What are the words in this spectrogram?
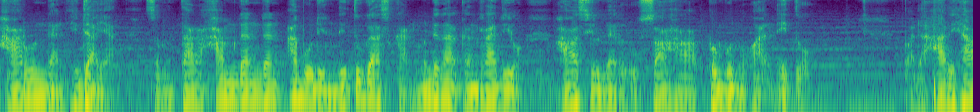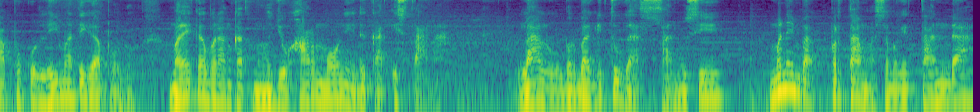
Harun dan Hidayat, sementara Hamdan dan Abudin ditugaskan mendengarkan radio hasil dari usaha pembunuhan itu. Pada hari H pukul 5.30, mereka berangkat menuju Harmoni dekat istana. Lalu berbagi tugas Sanusi menembak pertama sebagai tanda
